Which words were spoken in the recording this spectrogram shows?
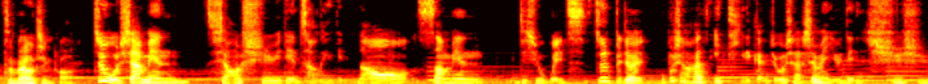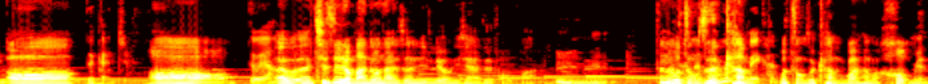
怎么样进化？就我下面想要虚一点、长一点，然后上面继续维持，就是比较我不想它是一体的感觉，我想下面有点虚虚哦的感觉哦，对啊，哎、我其实有蛮多男生留你现在这个头发，嗯嗯，但是我总是看我总是看不惯他们后面，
